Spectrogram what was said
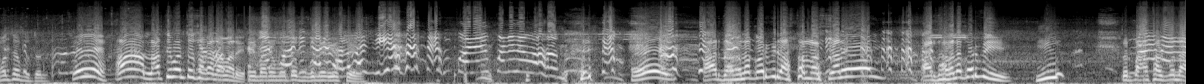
মজা বোতল এ আ লাথি মারতেছো কেন আমারে? এবারে মতো ভুলে গেছে। এই আর ঝামেলা করবি রাস্তার মাঝখানে? আর ঝামেলা করবি? হুম? তোর পা থাকব না।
